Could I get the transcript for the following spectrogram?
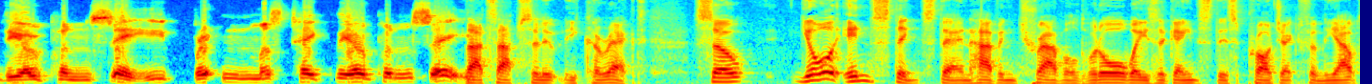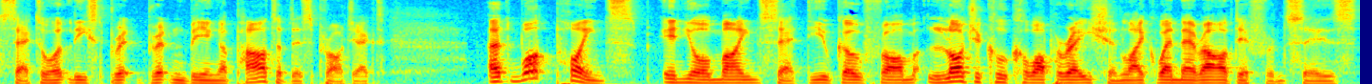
the open sea, Britain must take the open sea. That's absolutely correct. So your instincts then, having travelled, were always against this project from the outset, or at least Brit- Britain being a part of this project. At what point in your mindset do you go from logical cooperation, like when there are differences,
